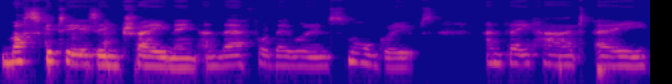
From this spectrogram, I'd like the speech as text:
musketeers in training and therefore they were in small groups and they had a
